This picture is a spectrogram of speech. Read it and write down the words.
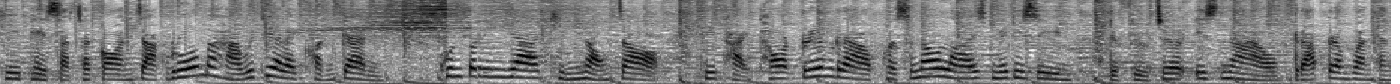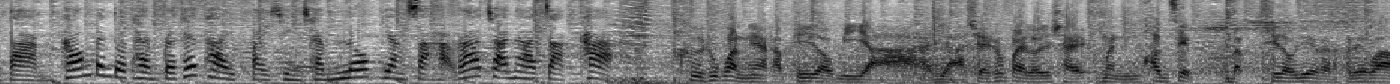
ทีเภสัชกรจากรั้วมหาวิทยาลัยขอนแก่น คุณปริญญาขิมหนองจอก ที่ถ่ายทอดเรื่องราว Personalized Medicine The Future is Now รับรางวัลต่างๆ พร้อมเป็นตัวแทนประเทศไทยไปชิงแชมป์โลกยังสหราชอาณาจักรค่ะ คือทุกวันเนี่ยครับที่เรามียายาใช้ทั่วไปเราจะใช้เหมือนคอนเซ็ปต์แบบที่เราเรียกกันเขาเรียกว่า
